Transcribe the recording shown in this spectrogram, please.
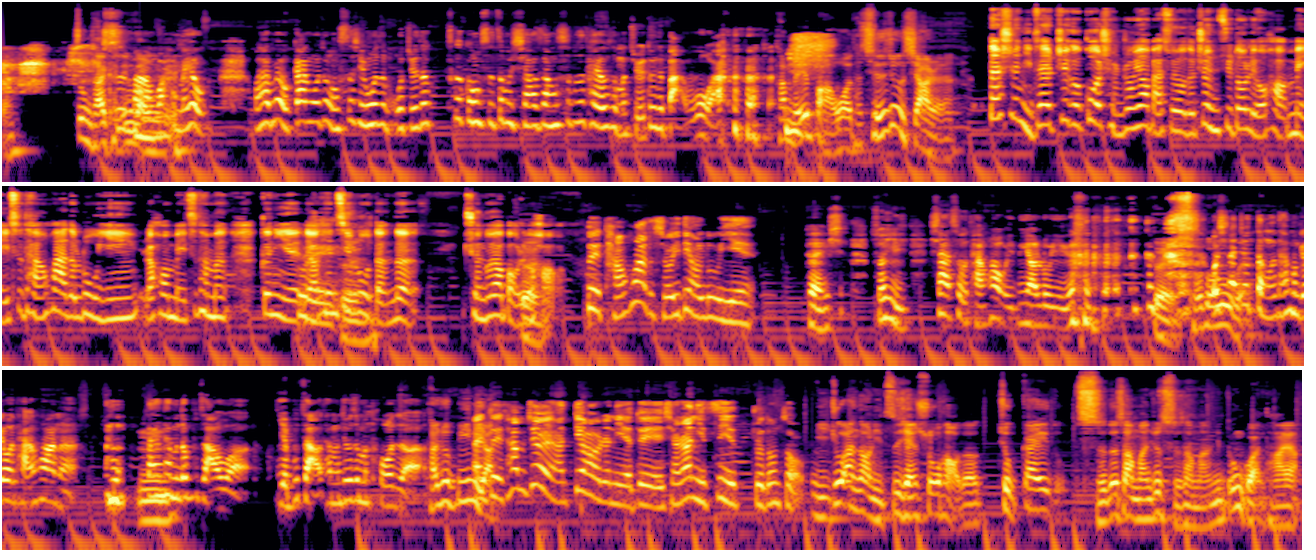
仲裁肯是吗？定保护你。我还没有，我还没有干过这种事情，我怎么我觉得这个公司这么嚣张，是不是他有什么绝对的把握啊？他没把握，他其实就是吓人。但是你在这个过程中要把所有的证据都留好，每一次谈话的录音，然后每次他们跟你聊天记录等等，全都要保留好。对，谈话的时候一定要录音。对，所以下次我谈话我一定要录音。对，我现在就。等着他们给我谈话呢，但是他们都不找我，也不早，他们就这么拖着。他就逼你对他们就想吊着你，对，想让你自己主动走。你就按照你之前说好的，就该迟的上班就迟上班，你不用管他呀。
